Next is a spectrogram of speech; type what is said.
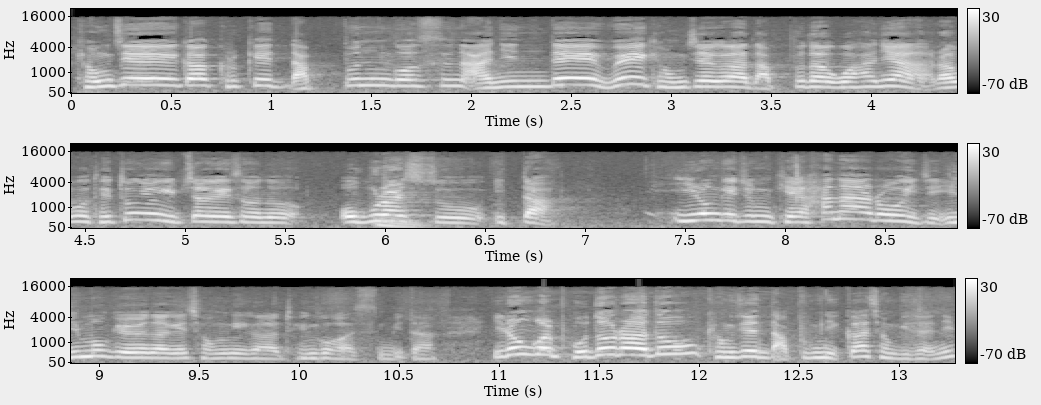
경제가 그렇게 나쁜 것은 아닌데 왜 경제가 나쁘다고 하냐라고 대통령 입장에서는 억울할 음. 수 있다. 이런 게 좀 이렇게 하나로 이제 일목요연하게 정리가 된 것 같습니다. 이런 걸 보더라도 경제는 나쁩니까, 정 기자님?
